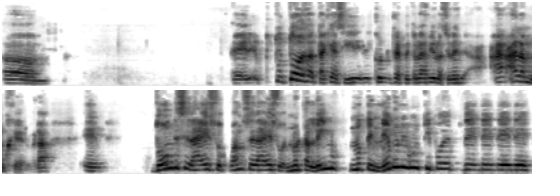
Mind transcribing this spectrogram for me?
um, eh, todos los ataques así con respecto a las violaciones a, la mujer, ¿verdad? Eh, ¿Dónde se da eso? ¿Cuándo se da eso? En nuestra ley no, tenemos ningún tipo de, de,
